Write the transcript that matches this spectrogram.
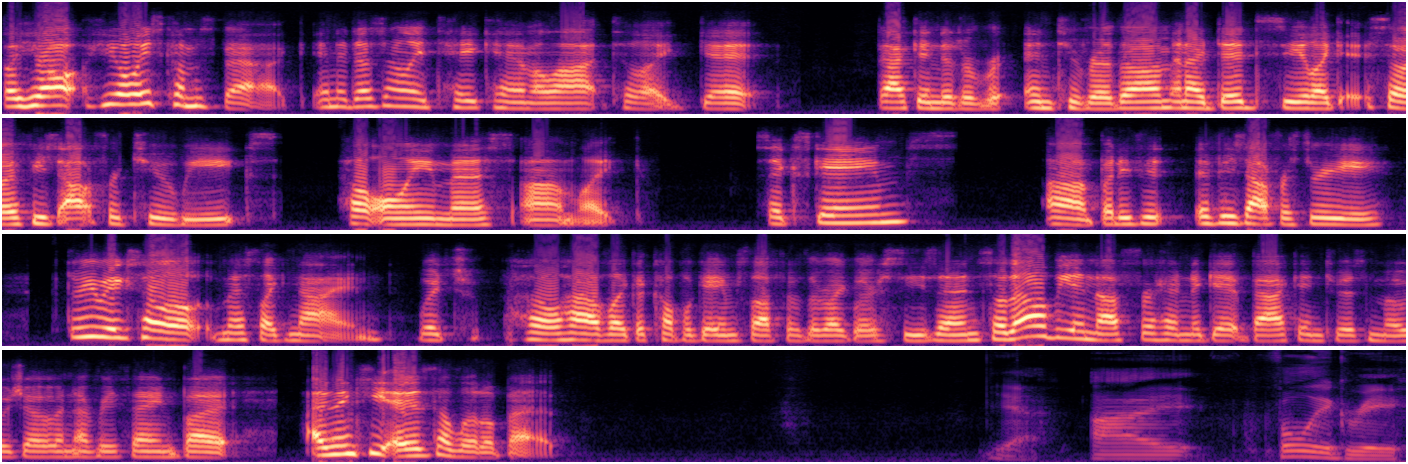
But he al- he always comes back, and it doesn't really take him a lot to like get back into the into rhythm. And I did see like so if he's out for two weeks, he'll only miss um like six games. Uh, but if he, if he's out for three three weeks, he'll miss like nine, which he'll have like a couple games left of the regular season. So that'll be enough for him to get back into his mojo and everything. But I think he is a little bit. Yeah, I fully agree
